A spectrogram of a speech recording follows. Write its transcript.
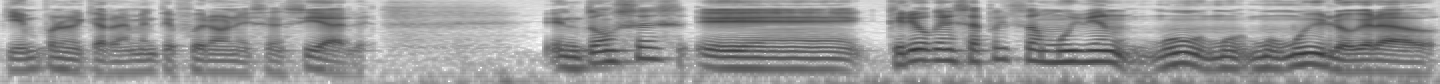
tiempo en el que realmente fueron esenciales. Entonces, eh, creo que en ese aspecto está muy bien, muy, muy, muy- logrado.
